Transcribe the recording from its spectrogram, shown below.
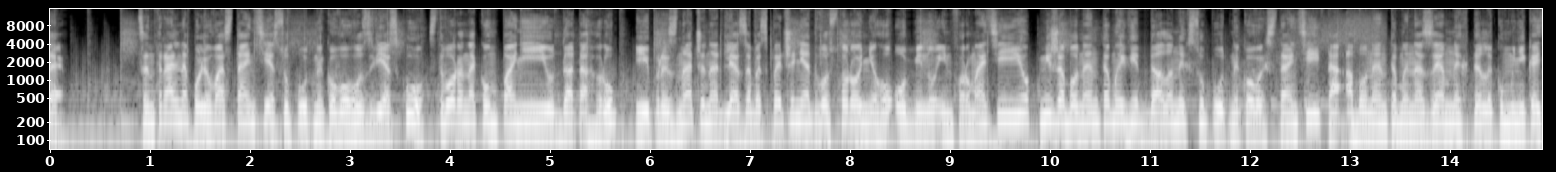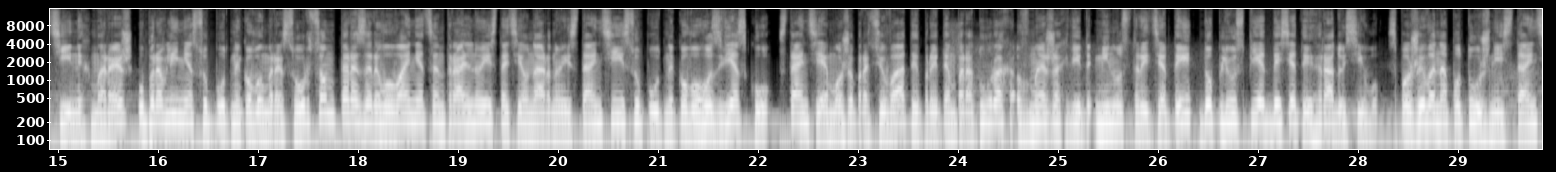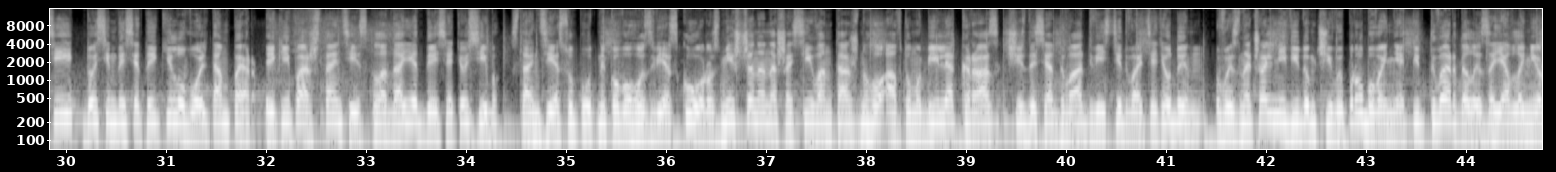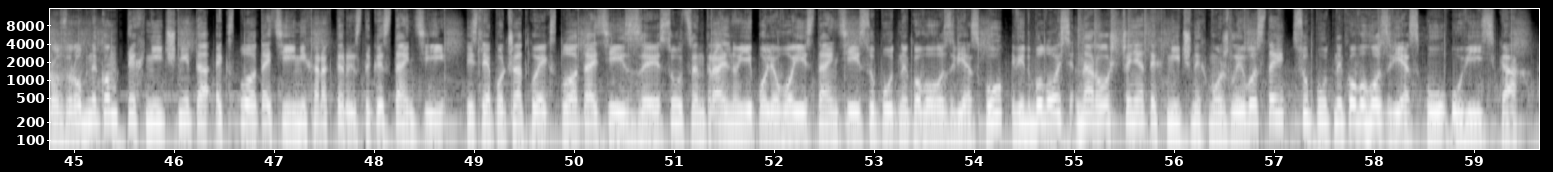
Центральна польова станція супутникового зв'язку створена компанією Data Group і призначена для забезпечення двостороннього обміну інформацією між абонентами віддалених супутникових станцій та абонентами наземних телекомунікаційних мереж, управління супутниковим ресурсом та резервування центральної стаціонарної станції супутникового зв'язку. Станція може працювати при температурах в межах від мінус 30 до плюс 50 градусів. Споживана потужність станції до 70 кВт ампер. Екіпаж станції складає 10 осіб. Станція супутникового зв'язку розміщена на шасі вантажного автомобіля КРАЗ 62221. Визначальні відомчі випробування підтвердили заявлені розробником технічні та експлуатаційні характеристики станції. Після початку експлуатації з ЗСУ центральної польової станції супутникового зв'язку відбулось нарощення технічних можливостей супутникового зв'язку у військах.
